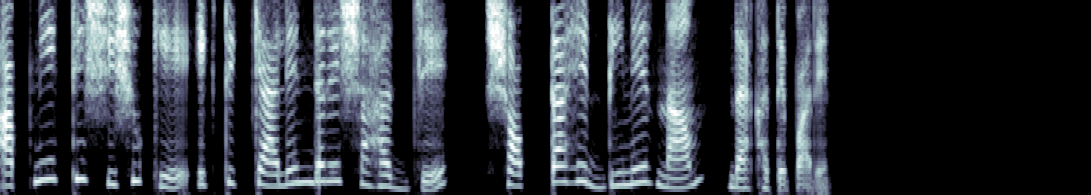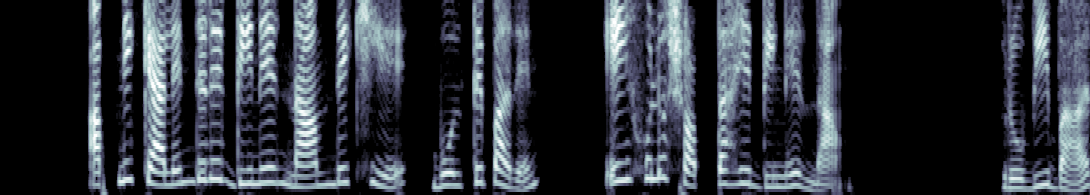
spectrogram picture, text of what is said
আপনি একটি শিশুকে একটি ক্যালেন্ডারের সাহায্যে সপ্তাহের দিনের নাম দেখাতে পারেন। আপনি ক্যালেন্ডারের দিনের নাম দেখিয়ে বলতে পারেন, এই হল সপ্তাহের দিনের নাম। রবিবার,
